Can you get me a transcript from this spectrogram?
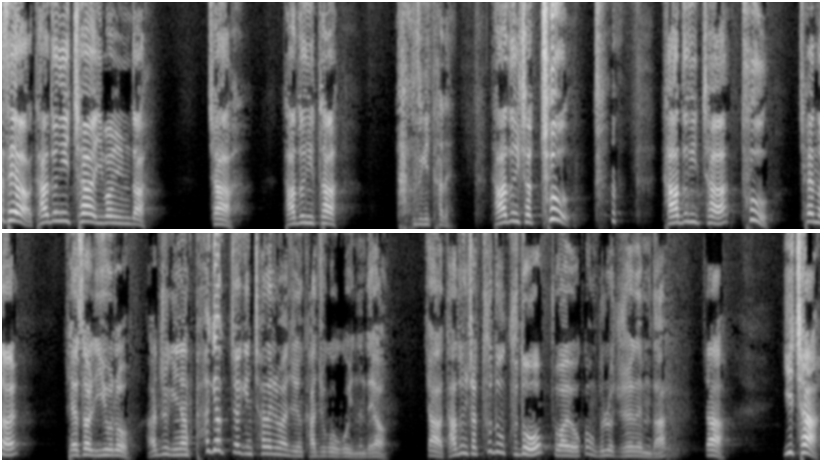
안녕하세요. 다둥이차 이범입니다. 자, 다둥이차, 다둥이차래. 다둥이차 2! 다둥이차 2 채널 개설 이후로 아주 그냥 파격적인 차들만 지금 가지고 오고 있는데요. 자, 다둥이차 2도 구독, 좋아요 꼭 눌러주셔야 됩니다. 자, 2차,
